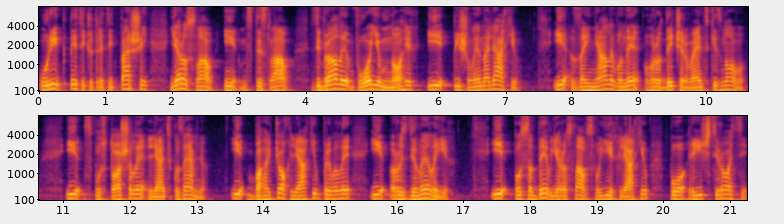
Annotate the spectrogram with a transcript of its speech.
У рік 1031 Ярослав і Мстислав зібрали воїв многих і пішли на ляхів, і зайняли вони городи Червенські знову, і спустошили ляцьку землю, і багатьох ляхів привели і розділили їх, і посадив Ярослав своїх ляхів по річці Році,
